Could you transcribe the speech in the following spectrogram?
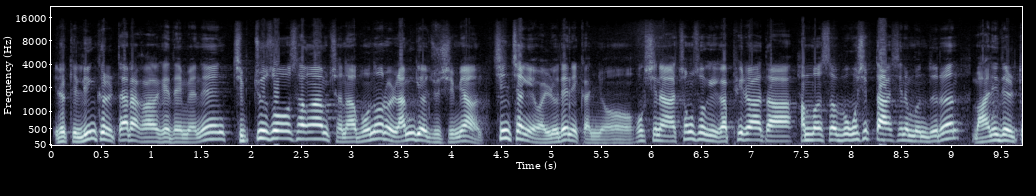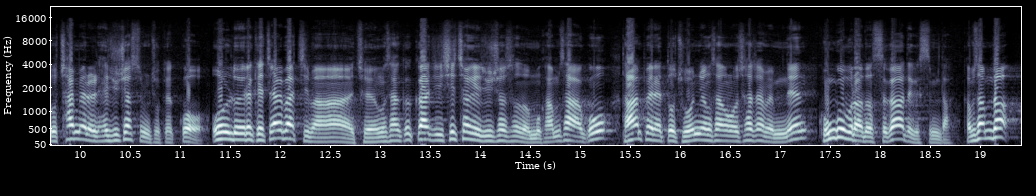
이렇게 링크를 따라가게 되면은 집 주소, 성함, 전화번호를 남겨주시면 신청이 완료되니까요. 혹시나 청소기가 필요하다, 한번 써보고 싶다 하시는 분들은 많이들 또 참여를 해주셨으면 좋겠고 오늘도 이렇게 짧았지만 저 영상 끝까지 시청해주셔서 너무 감사하고 다음 편에 또 좋은 영상으로 찾아뵙는 공구브라더스가 되겠습니다. 감사합니다.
